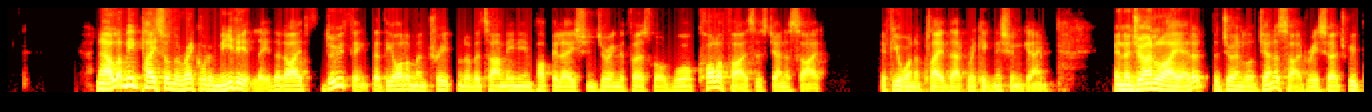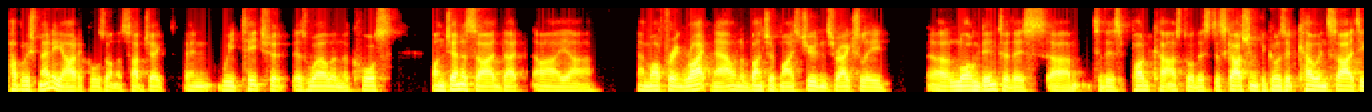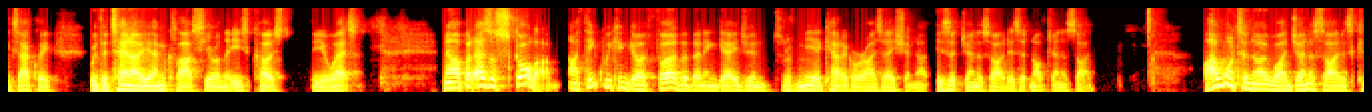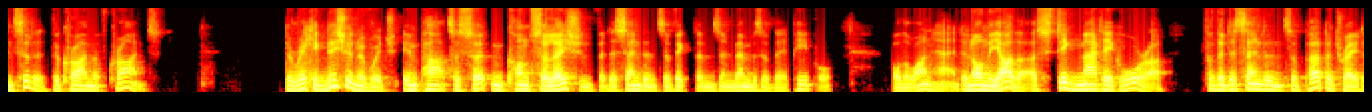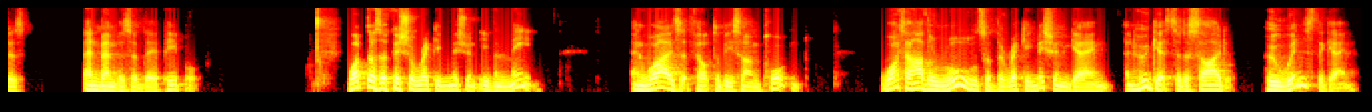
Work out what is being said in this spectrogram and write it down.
Now, let me place on the record immediately that I do think that the Ottoman treatment of its Armenian population during the First World War qualifies as genocide, if you want to play that recognition game. In the journal I edit, the Journal of Genocide Research, we publish many articles on the subject, and we teach it as well in the course on genocide that I uh, am offering right now. And a bunch of my students are actually uh, logged into this um, to this podcast or this discussion because it coincides exactly with the 10 a.m. class here on the East Coast, the US. Now, but as a scholar, I think we can go further than engage in sort of mere categorization. Now, is it genocide? Is it not genocide? I want to know why genocide is considered the crime of crimes, the recognition of which imparts a certain consolation for descendants of victims and members of their people, on the one hand, and on the other, a stigmatic aura for the descendants of perpetrators and members of their people. What does official recognition even mean? And why is it felt to be so important? What are the rules of the recognition game, and who gets to decide who wins the game?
